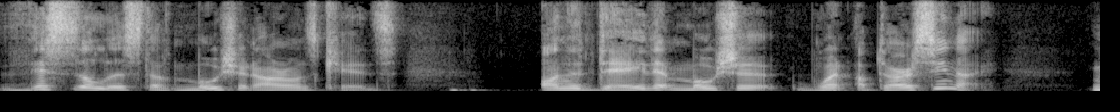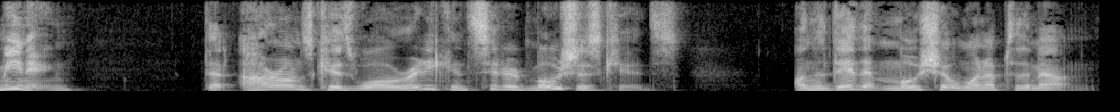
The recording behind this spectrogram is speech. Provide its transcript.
this is a list of Moshe and Aaron's kids on the day that Moshe went up to Har Sinai, meaning that Aaron's kids were already considered Moshe's kids on the day that Moshe went up to the mountain.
